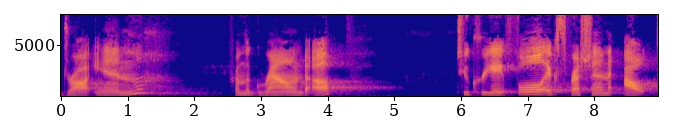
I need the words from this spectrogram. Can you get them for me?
Draw in from the ground up to create full expression out.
